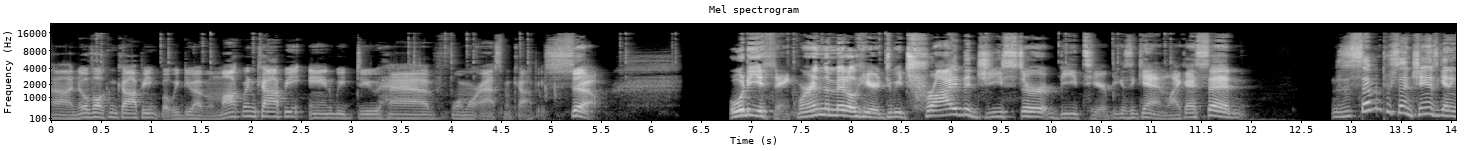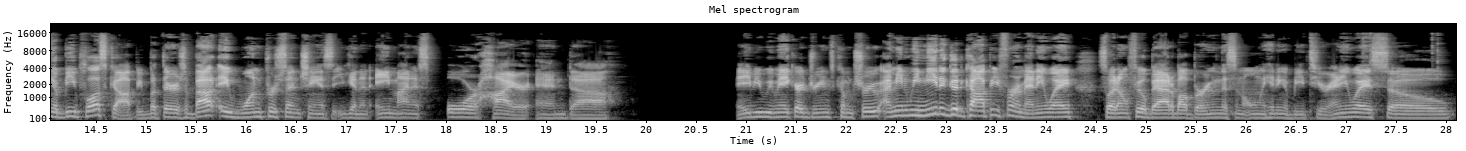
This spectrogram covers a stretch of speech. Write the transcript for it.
Uh, no Vulcan copy, but we do have a Mockman copy, and we do have four more Aspen copies. So, what do you think? We're in the middle here. Do we try the G-Ster B tier? Because again, like I said, there's a 7% chance getting a B plus copy, but there's about a 1% chance that you get an A minus or higher. And uh, Maybe we make our dreams come true. I mean, we need a good copy for him anyway, so I don't feel bad about burning this and only hitting a B tier anyway, so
